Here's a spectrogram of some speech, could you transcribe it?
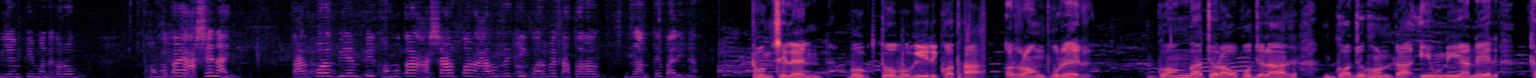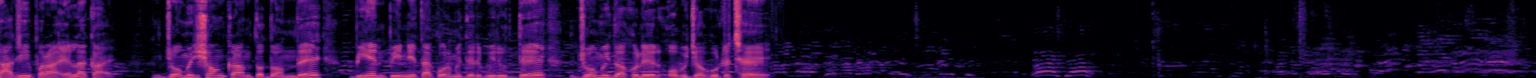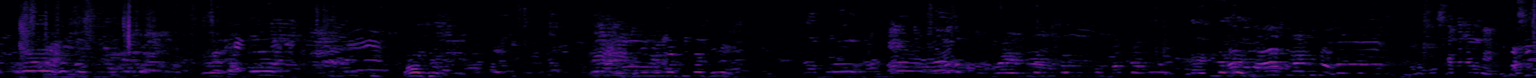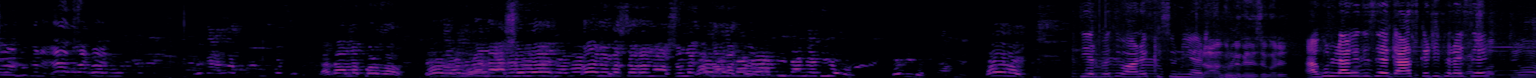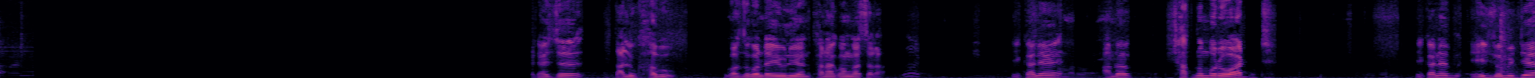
BNP মনে করো ক্ষমতায় আসে নাই। তারপরে বিএনপি ক্ষমতা আসার পর আরও যে কি করবে তা তারা জানতে পারি না। শুনছিলেন ভুক্তভোগীর কথা? রংপুরের গঙ্গাচড়া উপজেলার গজঘণ্টা ইউনিয়নের কাজীপাড়া এলাকায় জমি সংক্রান্ত দ্বন্দ্বে বিএনপি নেতাকর্মীদের বিরুদ্ধে জমি দখলের অভিযোগ উঠেছে। টিয়ার প্রতি অনেক কিছু নিয়ে আগুন লাগিয়ে দিছে গাছ কেটে ফেলাইছে। এটা হচ্ছে তালুক হাবু গজগন্ডা ইউনিয়ন থানা গঙ্গাচারা এখানে আমরা সাত নম্বর ওয়ার্ড। এখানে এই জমিতে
